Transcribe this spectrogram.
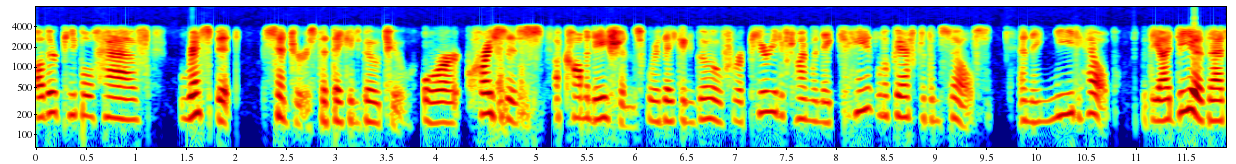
Other people have respite centers that they can go to or crisis accommodations where they can go for a period of time when they can't look after themselves and they need help. But the idea that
